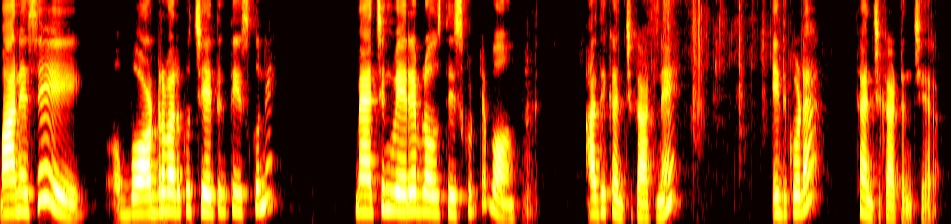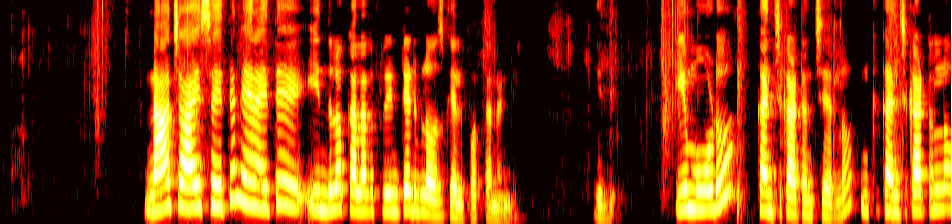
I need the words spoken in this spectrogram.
మానేసి బార్డర్ వరకు చేతికి తీసుకుని మ్యాచింగ్ వేరే బ్లౌజ్ తీసుకుంటే బాగుంటుంది. అది కంచి కాటనే ఇది కూడా కంచి కాటన్ చీర. నా చాయిస్ అయితే నేనైతే ఇందులో కలర్ ప్రింటెడ్ బ్లౌజ్కి వెళ్ళిపోతానండి. ఇది. ఈ మూడు కంచి కాటన్ చీరలు. ఇంకా కంచి కాటన్లో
